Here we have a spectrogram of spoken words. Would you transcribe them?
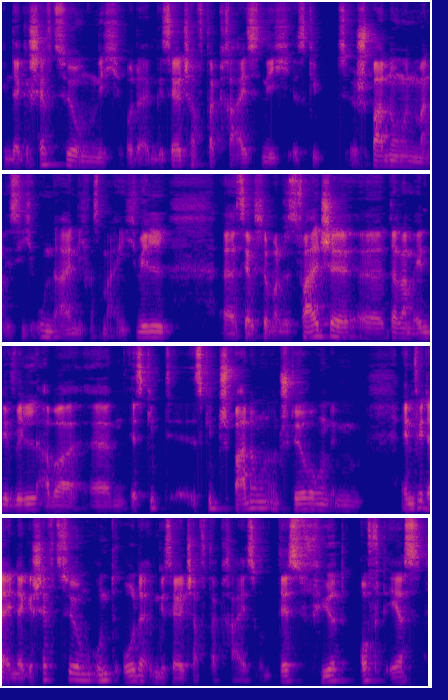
in der Geschäftsführung nicht oder im Gesellschafterkreis nicht. Es gibt Spannungen, man ist sich uneinig, was man eigentlich will. Äh, selbst wenn man das Falsche äh, dann am Ende will. Aber ähm, es, gibt, es gibt Spannungen und Störungen im, entweder in der Geschäftsführung und oder im Gesellschafterkreis. Und das führt oft erst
